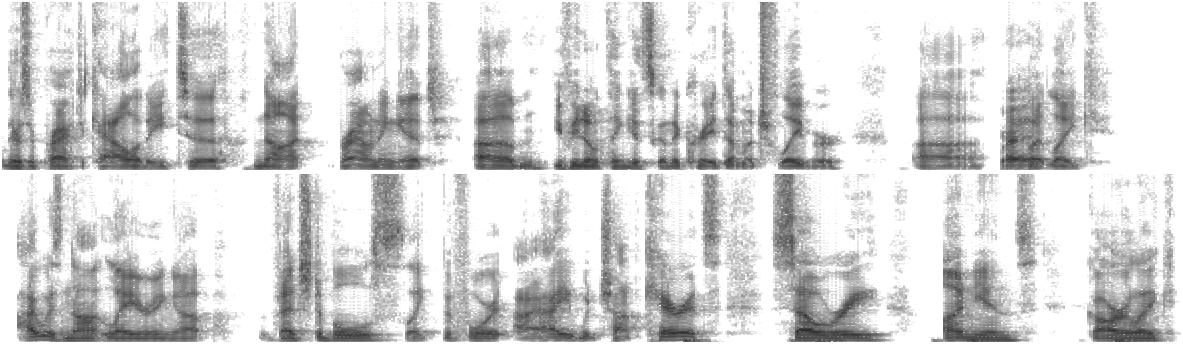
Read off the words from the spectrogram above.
there's a practicality to not browning it um if you don't think it's going to create that much flavor uh Right. but like i was not layering up vegetables like before I, I would chop carrots celery onions garlic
